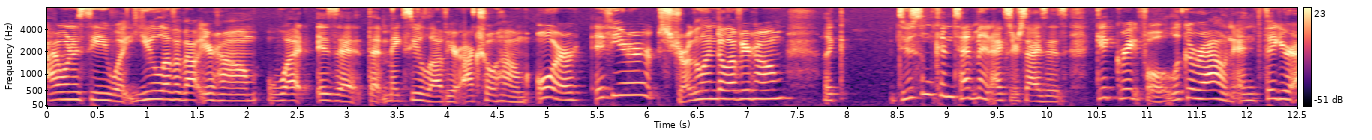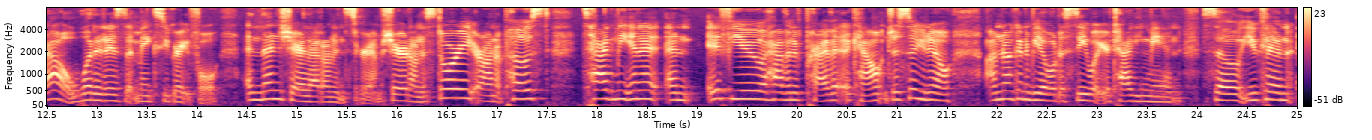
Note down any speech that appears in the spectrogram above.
I want to see what you love about your home. What is it that makes you love your actual home? Or if you're struggling to love your home, like do some contentment exercises. Get grateful. Look around and figure out what it is that makes you grateful. And then share that on Instagram. Share it on a story or on a post. Tag me in it. And if you have a private account, just so you know, I'm not going to be able to see what you're tagging me in. So you can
